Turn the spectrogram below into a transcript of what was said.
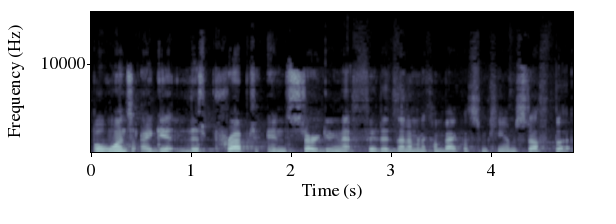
But once I get this prepped and start getting that fitted, then I'm going to come back with some cam stuff. But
